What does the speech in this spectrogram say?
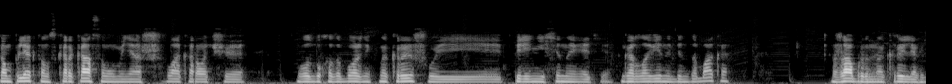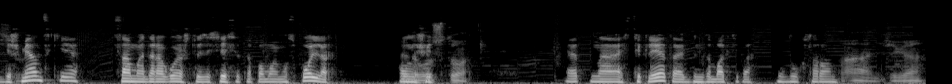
комплектом с каркасом у меня шла, короче, воздухозаборник на крышу и перенесены эти горловины бензобака. Жабры на крыльях дешмянские. Самое дорогое, что здесь есть, это, по-моему, спойлер. Он это еще... вот что? Это на стекле, это бензобак, типа, с двух сторон. А, нифига.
